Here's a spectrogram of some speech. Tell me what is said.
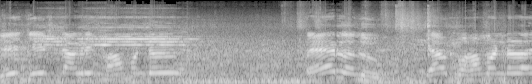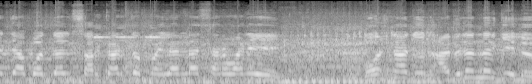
जे ज्येष्ठ नागरिक महामंडळ तयार झालं त्या महामंडळाच्याबद्दल सरकारचं पहिल्यांदा सर्वांनी घोषणा देऊन अभिनंदन केलं.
